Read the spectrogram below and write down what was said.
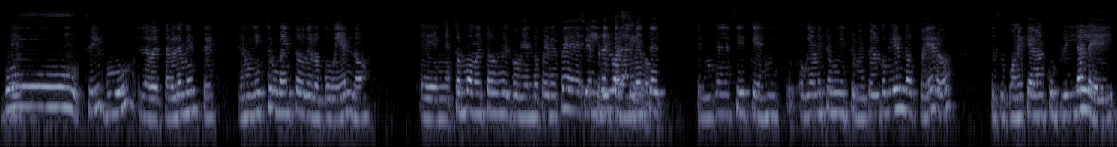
¡Bú! sí, lamentablemente, es un instrumento de los gobiernos. En estos momentos del gobierno PNP, Siempre y literalmente tengo que decir que es un- obviamente es un instrumento del gobierno, pero se supone que hagan cumplir la ley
